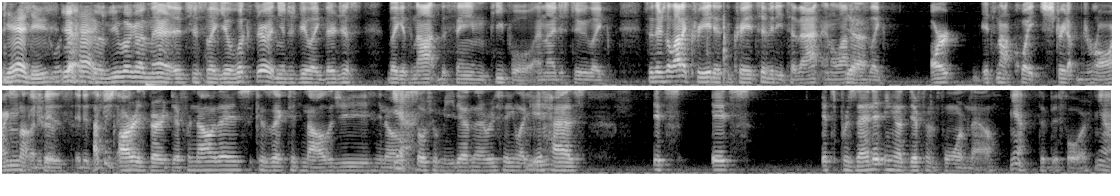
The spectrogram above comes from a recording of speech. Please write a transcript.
Yeah, dude. What yeah, the heck? so if you look on there, it's just like you'll look through it and you'll just be like, they're just like it's not the same people, and I just do like, so there's a lot of creative creativity to that, and a lot Yeah. of like art. It's not quite straight up drawing, but true. it is. It is. I think art is very different nowadays because like technology, you know, Yeah. social media and everything. Like it Mhm. has, it's it's it's presented in a different form now Yeah, than before. yeah.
